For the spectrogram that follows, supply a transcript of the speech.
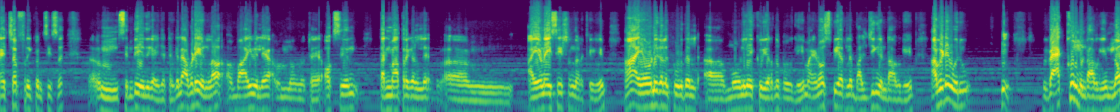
H F frequencies synth ചെയ്ത് കഴിഞ്ഞിട്ടെങ്കിൽ അവിടെയുള്ള വായുവിലെ മറ്റേ ഓക്സിജൻ തന്മാത്രകളിൽ അയോണൈസേഷൻ നടക്കുകയും ആ അയോണുകൾ കൂടുതൽ മുകളിലേക്ക് ഉയർന്നു പോവുകയും അയണോസ്ഫിയറിൽ ബൾജിങ് ഉണ്ടാവുകയും അവിടെ ഒരു വാക്യൂം ഉണ്ടാവുകയും ലോ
